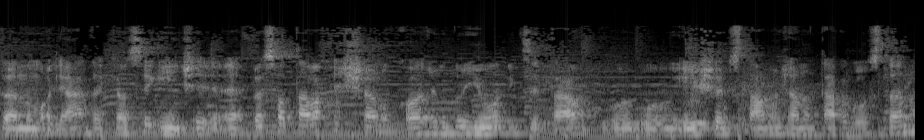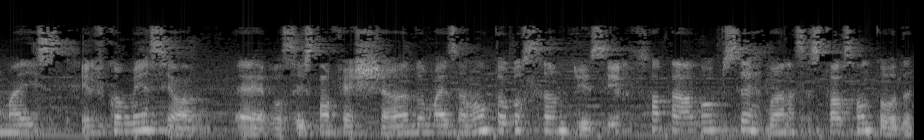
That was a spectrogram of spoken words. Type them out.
dando uma olhada, que é o seguinte, é, o pessoal tava fechando o código do Unix e tal, o, o Richard Stallman já não tava gostando, mas ele ficou meio assim, ó, é, vocês estão fechando, mas eu não tô gostando disso. E ele só tava observando essa situação toda.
